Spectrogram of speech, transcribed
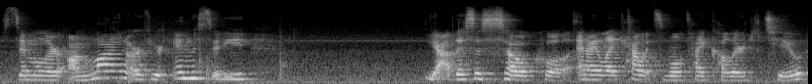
similar online, or if you're in the city, yeah, this is so cool. And I like how it's multicolored too,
